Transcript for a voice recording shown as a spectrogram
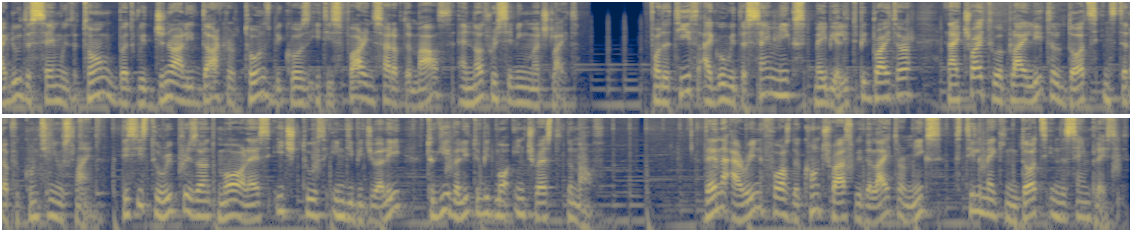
I do the same with the tongue, but with generally darker tones because it is far inside of the mouth and not receiving much light. For the teeth, I go with the same mix, maybe a little bit brighter, and I try to apply little dots instead of a continuous line. This is to represent more or less each tooth individually to give a little bit more interest to the mouth. Then I reinforce the contrast with a lighter mix, still making dots in the same places.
